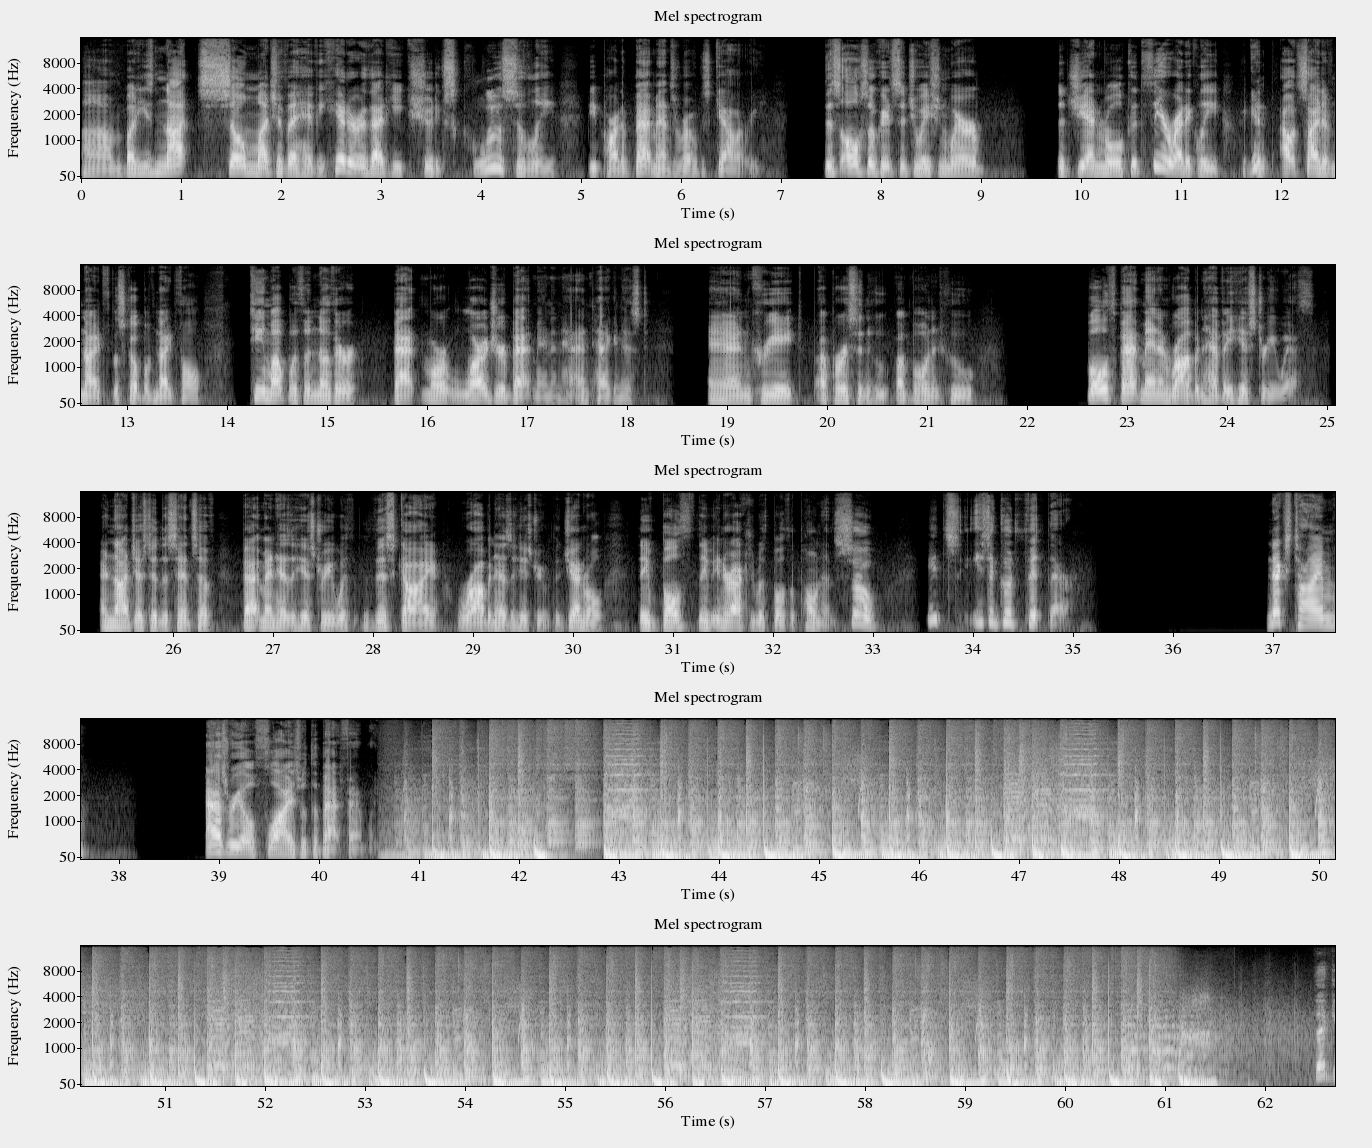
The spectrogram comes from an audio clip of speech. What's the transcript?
Um, but he's not so much of a heavy hitter that he should exclusively be part of Batman's rogues gallery. This also creates a situation where the general could theoretically, again, outside of night, the scope of Knightfall, team up with another bat, more larger Batman antagonist, and create a person who opponent who both Batman and Robin have a history with. And not just in the sense of Batman has a history with this guy, Robin has a history with the general. They've both they've interacted with both opponents. So it's it's a good fit there. Next time, Azrael flies with the Bat family.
